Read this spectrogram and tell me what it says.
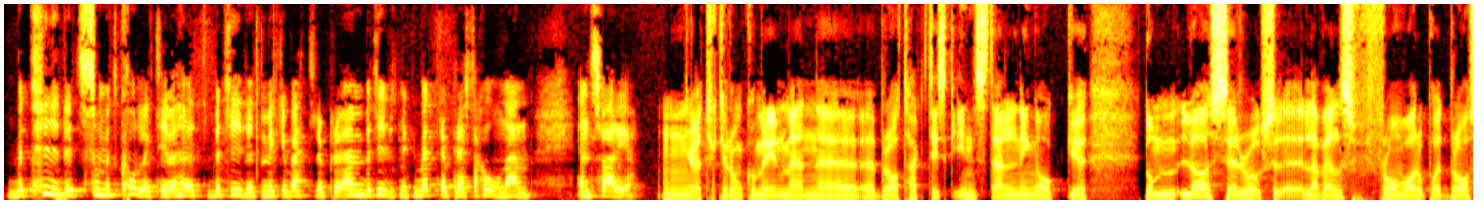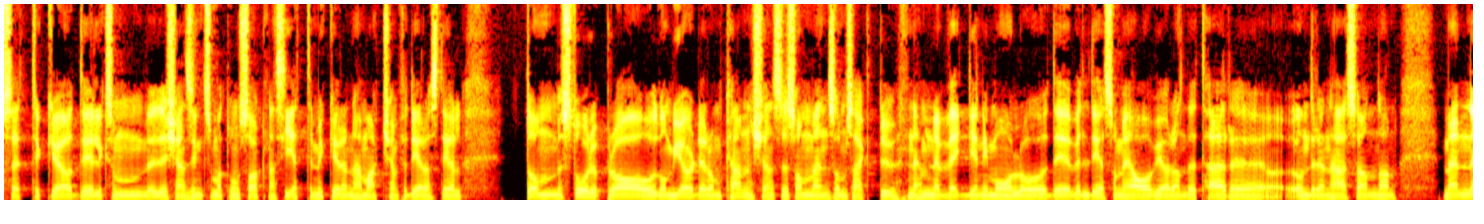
betydligt som ett kollektiv, ett betydligt mycket bättre, en betydligt mycket bättre prestation än, än Sverige. Mm, jag tycker de kommer in med en eh, bra taktisk inställning och eh, de löser Rose Lavels frånvaro på ett bra sätt tycker jag. Det, är liksom, det känns inte som att hon saknas jättemycket i den här matchen för deras del. De står upp bra och de gör det de kan känns det som, men som sagt, du nämner väggen i mål och det är väl det som är avgörandet här eh, under den här söndagen. Men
